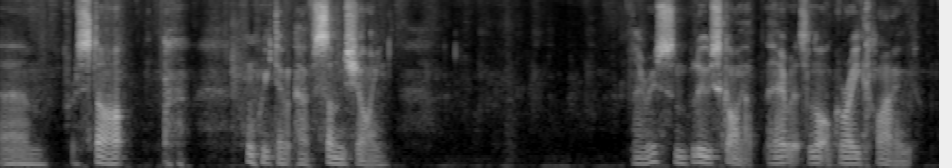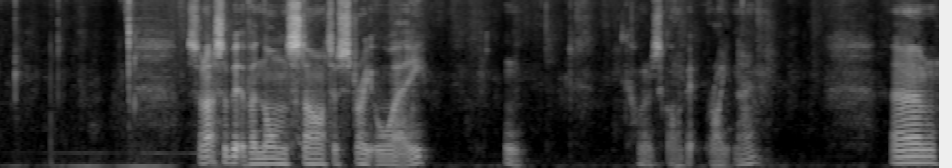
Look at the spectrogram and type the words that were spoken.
Um, for a start, we don't have sunshine. There is some blue sky up there, but it's a lot of grey cloud. So that's a bit of a non-starter straight away. Ooh, colour's gone a bit bright now. Um,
